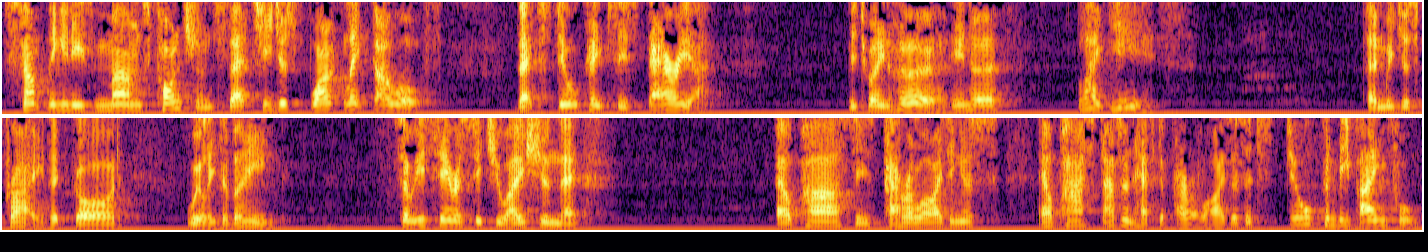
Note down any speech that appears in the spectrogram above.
something in his mum's conscience that she just won't let go of, that still keeps this barrier between her in her late years. And we just pray that God will intervene. So is there a situation that our past is paralysing us? Our past doesn't have to paralyse us. It still can be painful.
